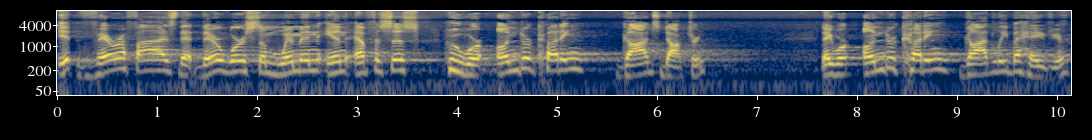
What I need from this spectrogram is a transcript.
it verifies that there were some women in Ephesus who were undercutting God's doctrine. They were undercutting godly behavior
